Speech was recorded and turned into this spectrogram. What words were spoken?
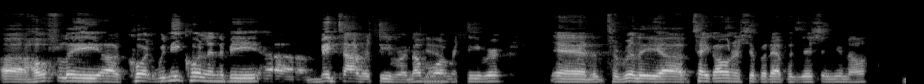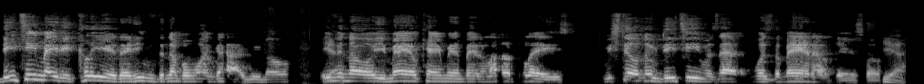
Uh, hopefully, uh, Court, we need Courtland to be a big time receiver, a number Yeah. one receiver, and to really uh, take ownership of that position. You know, DT made it clear that he was the number one guy. You know, Yeah. even though Emmanuel came in and made a lot of plays, we still knew DT was that was the man out there. So Yeah.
